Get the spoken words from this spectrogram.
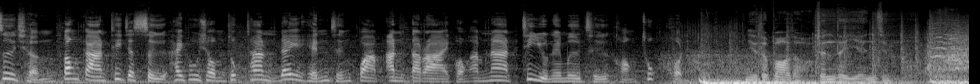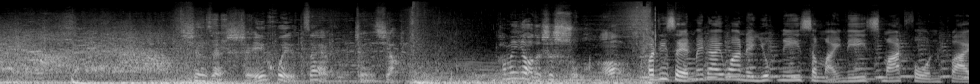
ซื่อเฉิง ต้องการที่จะสื่อให้ผู้ชมทุกท่านได้เห็นถึงความอันตรายของอำนาจที่อยู่ในมือถือของทุกคน 你的报道真的严谨吗？ 现在谁会在乎真相？他们要的是爽。 ปฏิเสธไม่ได้ว่าในยุคนี้สมัยนี้สมาร์ทโฟนกลาย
